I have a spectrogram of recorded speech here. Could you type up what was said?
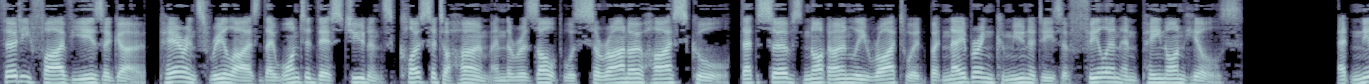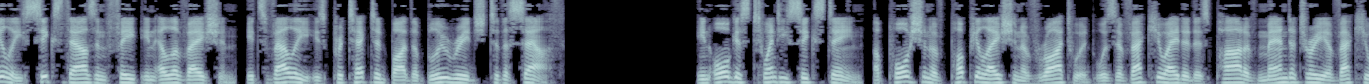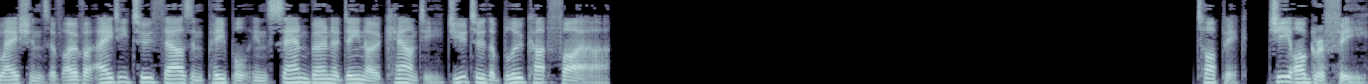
Thirty-five years ago, parents realized they wanted their students closer to home and the result was Serrano High School, that serves not only Wrightwood but neighboring communities of Phelan and Pinon Hills. At nearly 6,000 feet in elevation, its valley is protected by the Blue Ridge to the south, in August 2016, a portion of population of Wrightwood was evacuated as part of mandatory evacuations of over 82,000 people in San Bernardino County due to the Blue Cut fire. Geography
